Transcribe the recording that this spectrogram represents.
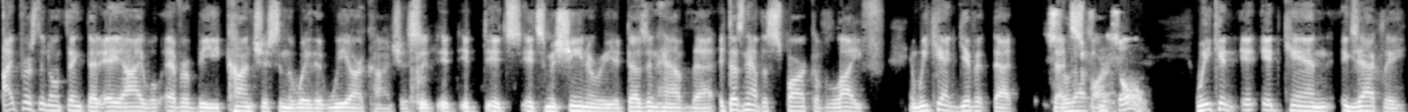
I personally don't think that AI will ever be conscious in the way that we are conscious. It, it, it, it's it's machinery. It doesn't have that. It doesn't have the spark of life, and we can't give it that that so spark. The soul we can it, it can exactly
